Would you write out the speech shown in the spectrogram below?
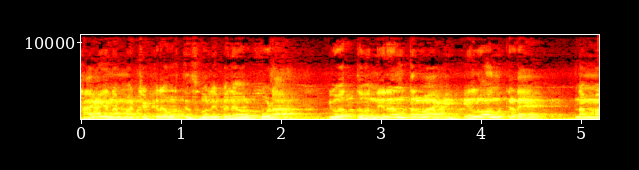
ಹಾಗೆ ನಮ್ಮ ಚಕ್ರವರ್ತಿ ಸೂಲಿಬೆಲೆ ಅವರು ಕೂಡ ಇವತ್ತು ನಿರಂತರವಾಗಿ ಎಲ್ಲೋ ಒಂದು ಕಡೆ ನಮ್ಮ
